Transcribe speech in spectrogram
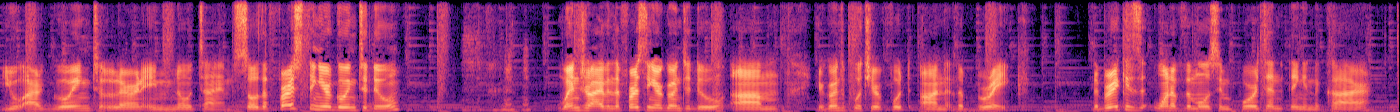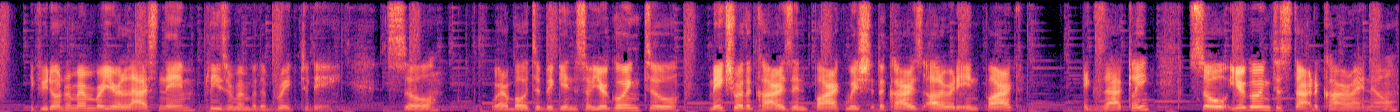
you are going to learn in no time. So, the first thing you're going to do when driving, the first thing you're going to do, um, you're going to put your foot on the brake. The brake is one of the most important thing in the car. If you don't remember your last name, please remember the brake today. So, we're about to begin. So you're going to make sure the car is in park, which the car is already in park. Exactly. So you're going to start the car right now.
